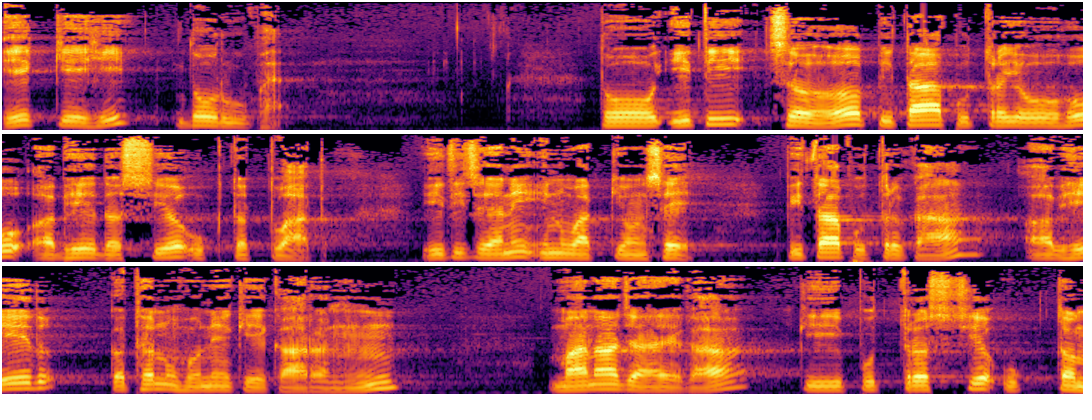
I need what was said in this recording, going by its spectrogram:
एक के ही दो रूप है। तो इति च पिता पुत्रो हो अभेदस्य उक्तत्वात्। इति यानी इन वाक्यों से पिता पुत्र का अभेद कथन होने के कारण माना जाएगा कि पुत्रस्य उक्तम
